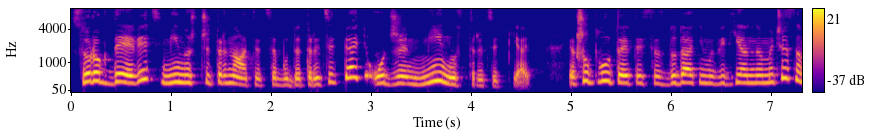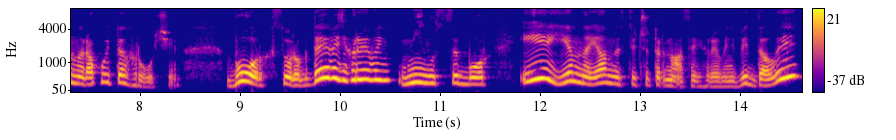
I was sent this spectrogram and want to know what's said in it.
49 мінус 14 це буде 35, отже, мінус 35. Якщо плутаєтеся з додатніми від'ємними числами, рахуйте гроші. Борг 49 гривень, мінус це борг, і є в наявності 14 гривень. Віддали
